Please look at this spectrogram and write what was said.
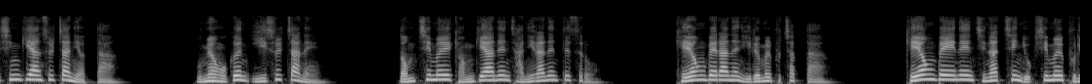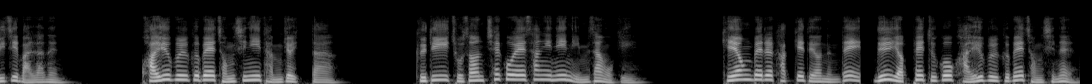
신기한 술잔이었다. 우명옥은 이 술잔에 넘침을 경계하는 잔이라는 뜻으로 개영배라는 이름을 붙였다. 개영배에는 지나친 욕심을 부리지 말라는 과유불급의 정신이 담겨 있다. 그 뒤 조선 최고의 상인인 임상옥이 개영배를 갖게 되었는데 늘 옆에 두고 과유불급의 정신을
